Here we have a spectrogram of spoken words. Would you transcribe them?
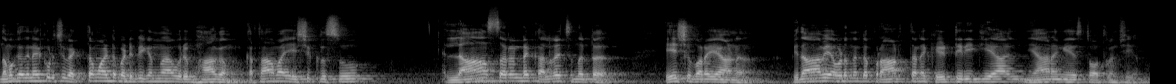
നമുക്കതിനെക്കുറിച്ച് വ്യക്തമായിട്ട് പഠിപ്പിക്കുന്ന ഒരു ഭാഗം കർത്താവായ യേശു ക്രിസ്തു ലാസറിന്റെ കലറ ചെന്നിട്ട് യേശു പറയാണ് പിതാവെ അവിടെ നിന്റെ പ്രാർത്ഥന കേട്ടിരിക്കിയാൽ ഞാനങ്ങേ സ്തോത്രം ചെയ്യുന്നു.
